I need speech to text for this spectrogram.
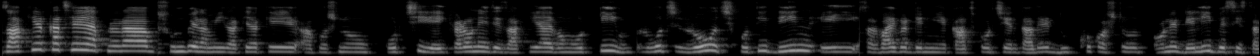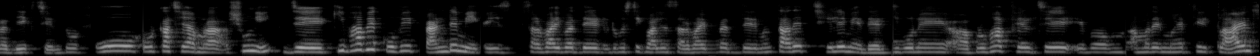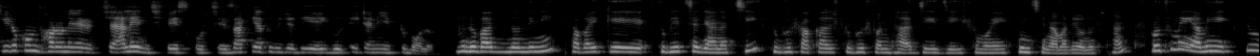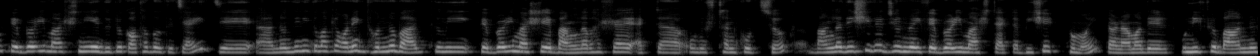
জাকিয়ার কাছে আপনারা শুনবেন, আমি জাকিয়াকে প্রশ্ন করছি এই কারণে যে জাকিয়া এবং ওর টিম রোজ রোজ প্রতিদিন এই সার্ভাইভারদের নিয়ে কাজ করছেন, তাদের দুঃখ, কষ্ট অনেক ডেলি বেসিস তারা দেখছেন। তো ও, ওর কাছে আমরা শুনি যে কীভাবে কোভিড প্যান্ডেমিক এই সার্ভাইভারদের ডোমেস্টিক ভায়োলেন্স সার্ভাইভারদের এবং তাদের ছেলে মেয়েদের জীবনে প্রভাব ফেলছে এবং আমাদের মৈত্রীর ক্লায়েন্ট কীরকম ধরনের চ্যালেঞ্জ ফেস করছে। জাকিয়া, তুমি যদি এইগুলো এটা নিয়ে একটু বলো। ধন্যবাদ নন্দিনী। সবাইকে শুভেচ্ছা জানাচ্ছি। শুভ সকাল, শুভ সন্ধ্যা, যে যে সময়ে শুনছেন আমাদের অনুষ্ঠান। প্রথমেই আমি একটু ফেব্রুয়ারি মাস নিয়ে দুটো কথা বলতে চাই, যে নন্দিনী তোমাকে অনেক ধন্যবাদ। তুমি ফেব্রুয়ারি মাসে বাংলা ভাষায় একটা অনুষ্ঠান করছ। বাংলাদেশিদের জন্য এই ফেব্রুয়ারি মাসটা একটা বিশেষ সময়, কারণ আমাদের উনিশশো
